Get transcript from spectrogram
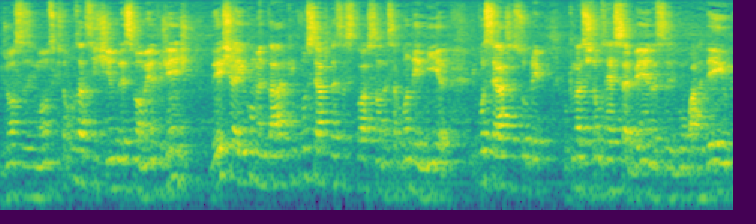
dos nossos irmãos que estão nos assistindo nesse momento. Gente, deixa aí comentário o que você acha dessa situação, dessa pandemia. O que você acha sobre o que nós estamos recebendo, esse bombardeio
